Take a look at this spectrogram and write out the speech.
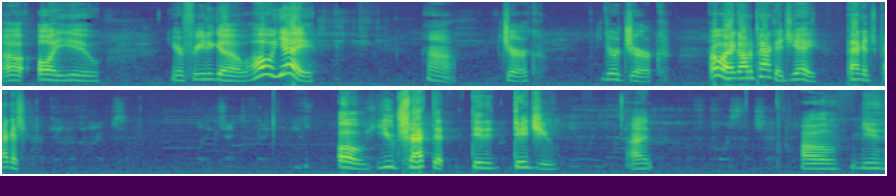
Oh, oh, you. You're free to go. Oh, yay! Huh. Jerk. You're a jerk. Oh, I got a package. Yay. Package, package. Oh, you checked it. Did it, did you? I Oh, you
